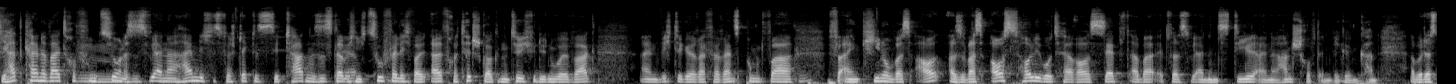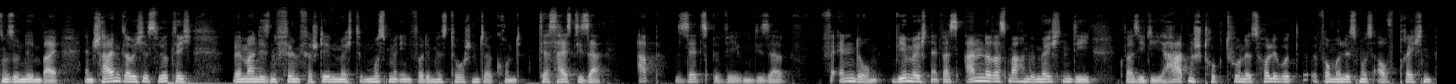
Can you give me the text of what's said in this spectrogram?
Die hat keine weitere Funktion. Es mm. ist wie ein heimliches, verstecktes Zitat. Und es ist, glaube ich, nicht zufällig, weil Alfred Hitchcock natürlich für die Nouvelle Vague ein wichtiger Referenzpunkt war mhm. für ein Kino, was aus, also was aus Hollywood heraus selbst aber etwas wie einen Stil, eine Handschrift entwickeln kann. Aber das nur so nebenbei. Entscheidend, glaube ich, ist wirklich, wenn man diesen Film verstehen möchte, muss man ihn vor dem historischen Hintergrund, das heißt dieser Absetzbewegung, dieser Veränderung. Wir möchten etwas anderes machen. Wir möchten die quasi die harten Strukturen des Hollywood-Formalismus aufbrechen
